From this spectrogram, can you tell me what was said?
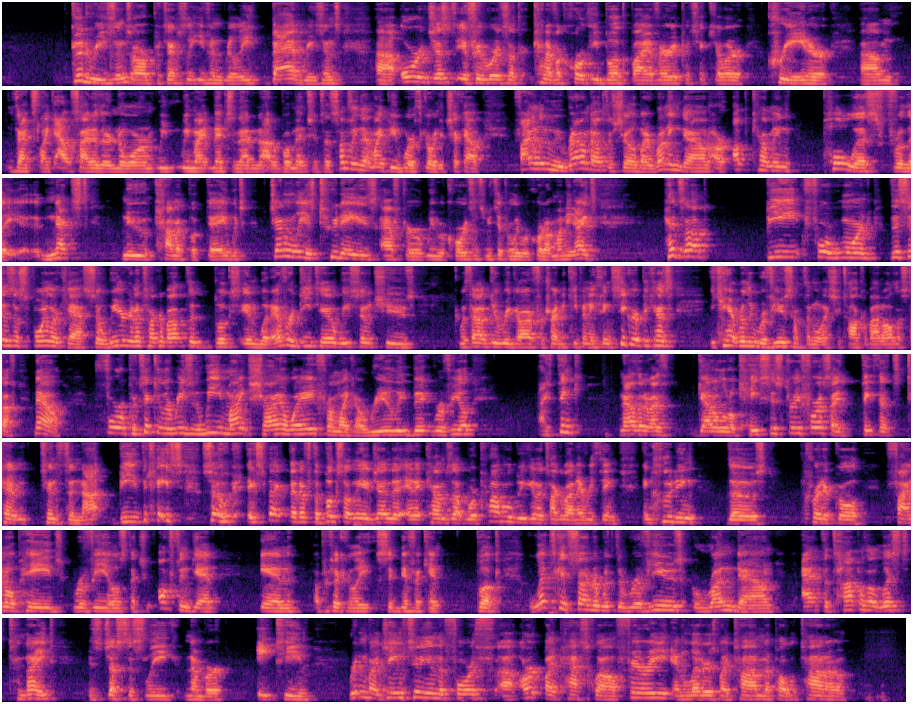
good reasons or potentially even really bad reasons, uh, or just if it was a kind of a quirky book by a very particular creator um, that's like outside of their norm, we, we might mention that in honorable mentions as something that might be worth going to check out. Finally, we round out the show by running down our upcoming pull list for the next new comic book day, which generally is two days after we record, since we typically record on Monday nights. Heads up, be forewarned, this is a spoiler cast, so we are going to talk about the books in whatever detail we so choose without due regard for trying to keep anything secret because you can't really review something unless you talk about all the stuff. Now, for a particular reason, we might shy away from like a really big reveal. I think now that I've got a little case history for us, I think that ten, tends to not be the case. So expect that if the book's on the agenda and it comes up, we're probably going to talk about everything, including those critical final page reveals that you often get in a particularly significant book. Let's get started with the reviews rundown. At the top of the list tonight is Justice League number 18 written by James Tynion IV, uh, art by Pascal Ferry, and letters by Tom Napolitano.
